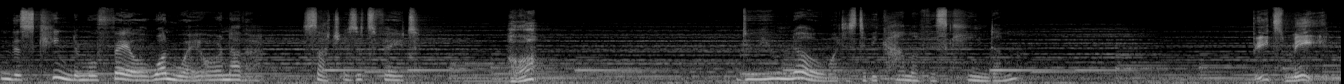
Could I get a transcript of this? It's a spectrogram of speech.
This kingdom will fail one way or another. Such is its fate. Huh? Do you know what is to become of this kingdom? Beats me.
